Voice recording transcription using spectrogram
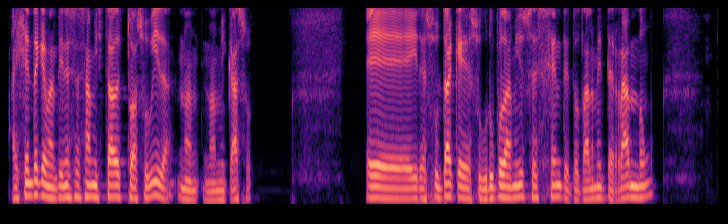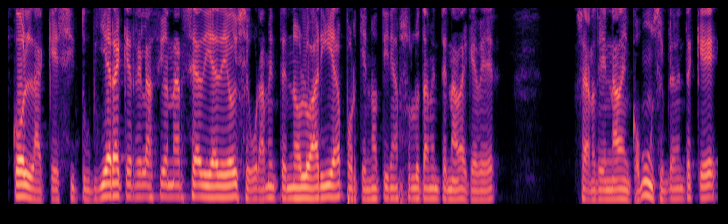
Hay gente que mantiene esas amistades toda su vida, no, no en mi caso. Eh, y resulta que su grupo de amigos es gente totalmente random, con la que si tuviera que relacionarse a día de hoy seguramente no lo haría porque no tiene absolutamente nada que ver o sea, no tienen nada en común, simplemente que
